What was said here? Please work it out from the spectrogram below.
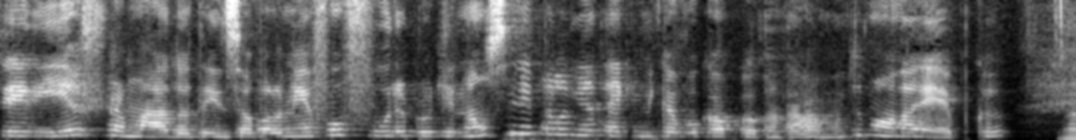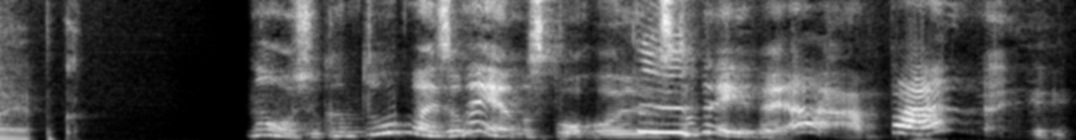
teria chamado atenção pela minha fofura, porque não seria pela minha técnica vocal, porque eu cantava muito mal na época. Na época. Não, hoje eu canto mais ou menos, porra, hoje eu estudei, velho. Ah, para, velho.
